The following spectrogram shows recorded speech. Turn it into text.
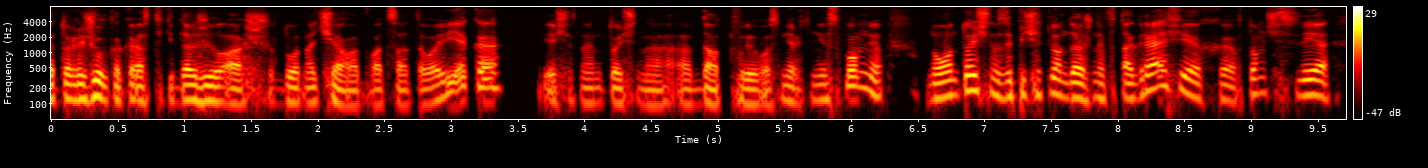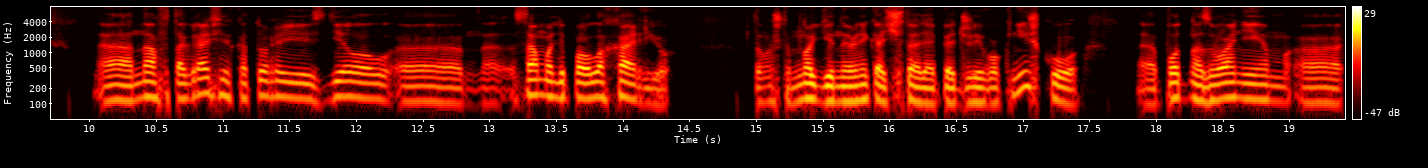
который жил как раз-таки, дожил аж до начала 20 века. Я сейчас, наверное, точно а, дату его смерти не вспомню, но он точно запечатлен даже на фотографиях, в том числе а, на фотографиях, которые сделал э, Самуэль Паулахарью, потому что многие наверняка читали, опять же, его книжку э, под названием э,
